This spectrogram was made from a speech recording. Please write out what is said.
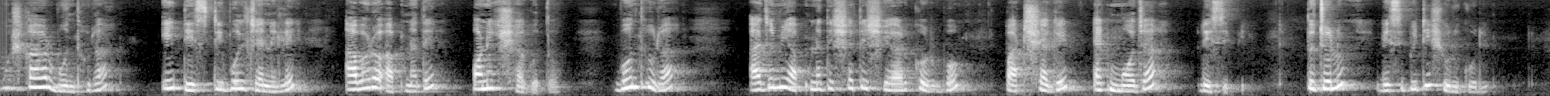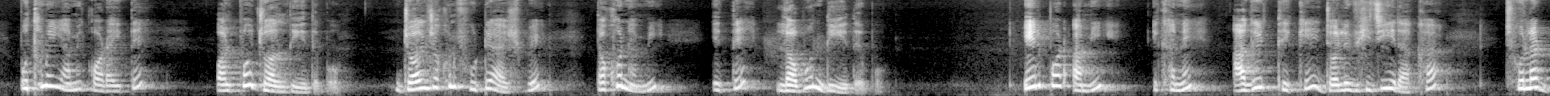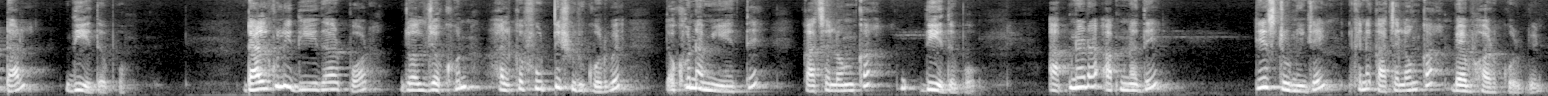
নমস্কার বন্ধুরা, এই টেস্টিবল চ্যানেলে আবারও আপনাদের অনেক স্বাগত। বন্ধুরা, আজ আমি আপনাদের সাথে শেয়ার করব পাট শাকের এক মজার রেসিপি। তো চলুন রেসিপিটি শুরু করি। প্রথমেই আমি কড়াইতে অল্প জল দিয়ে দেব। জল যখন ফুটে আসবে, তখন আমি এতে লবণ দিয়ে দেব। এরপর আমি এখানে আগের থেকে জলে ভিজিয়ে রাখা ছোলার ডাল দিয়ে দেব। ডালগুলি দিয়ে দেওয়ার পর জল যখন হালকা ফুটতে শুরু করবে, তখন আমি এতে কাঁচা লঙ্কা দিয়ে দেব। আপনারা আপনাদের টেস্ট অনুযায়ী এখানে কাঁচা লঙ্কা ব্যবহার করবেন।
